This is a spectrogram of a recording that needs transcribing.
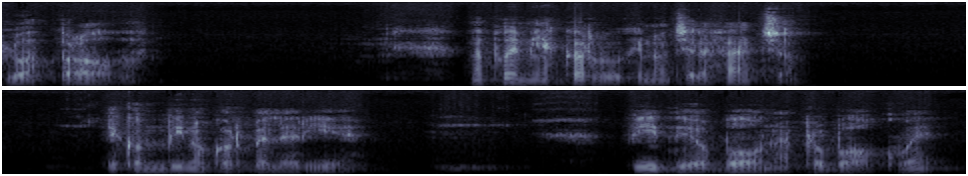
lo approvo, ma poi mi accorgo che non ce la faccio e combino corbellerie. Video bona proboque,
